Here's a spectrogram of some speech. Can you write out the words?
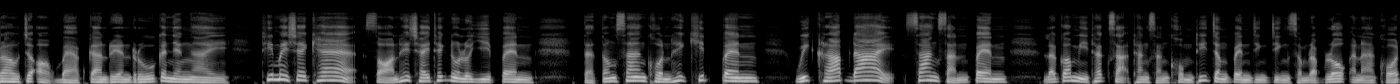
เราจะออกแบบการเรียนรู้กันยังไง ที่ไม่ใช่แค่สอนให้ใช้เทคโนโลยีเป็น แต่ต้องสร้างคนให้คิดเป็น วิเคราะห์ได้ สร้างสรรค์เป็น แล้วก็มีทักษะทางสังคมที่จำเป็นจริง ๆสำหรับโลกอนาคต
